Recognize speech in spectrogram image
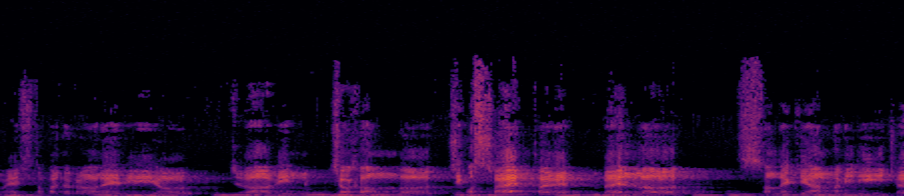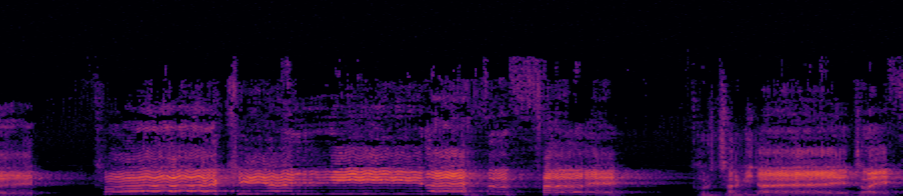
Questo padrone mio, giovin, giocondo, si possente, sarmideggio e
